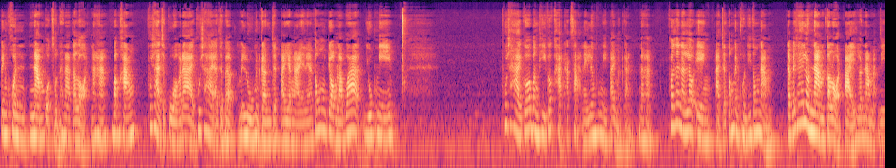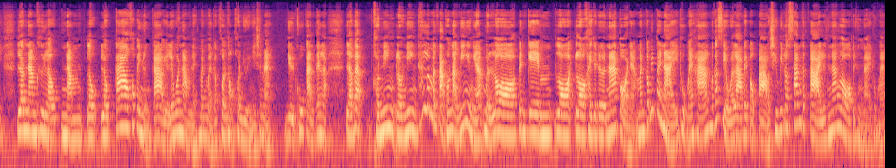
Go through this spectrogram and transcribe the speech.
เป็นคนนำบทสนทนาตลอดนะคะ บางครั้งผู้ชายจะกลัวก็ได้ ผู้ชายอาจจะแบบไม่รู้เหมือนกันจะไปยังไงเนี่ยต้องยอมรับว่ายุคนี้ ผู้ชายก็บางทีก็ขาดทักษะในเรื่องพวกนี้ไปเหมือนกันนะคะเพราะฉะนั้นเราเองอาจจะต้องเป็นคนที่ต้องนำ แต่ไม่ใช่เรานำตลอดไปเรานำแบบนี้ เรานำคือเรานำเราเราก้าวเข้าไปหนึ่งก้าวอย่าเรียกว่านำเลย มันเหมือนกับคนสองคนอยู่อย่างนี้ใช่ไหมยืนคู่กันเต้นละแล้วแบบเขานิ่งเรานิ่ง ถ้าเรามันต่างคนต่างนิ่งอย่างเงี้ย เหมือนรอเป็นเกมรอรอใครจะเดินหน้าก่อนเนี่ย มันก็ไม่ไปไหนถูกไหมคะ มันก็เสียเวลาไปเปล่าๆชีวิตเราสั้นจะตายเลยจะนั่งรอไปถึงไหนถูกไหม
